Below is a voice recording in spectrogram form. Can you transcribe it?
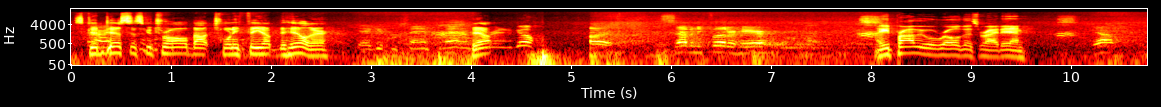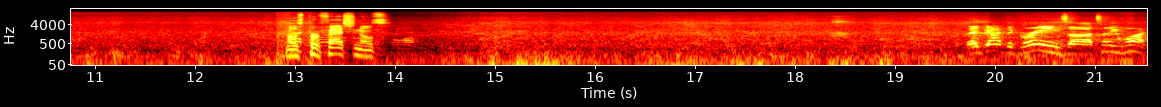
It's good All right. distance control, about 20 feet up the hill there. Yeah, get some sand for that and we're Yep. ready to go. Uh, 70 footer here. He probably will roll this right in. Yep. Those professionals. They've got the greens. Uh, I tell you what,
